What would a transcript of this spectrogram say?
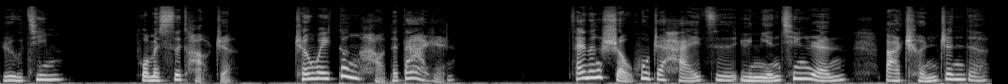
如今，我们思考着成为更好的大人，才能守护着孩子与年轻人，把纯真的、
